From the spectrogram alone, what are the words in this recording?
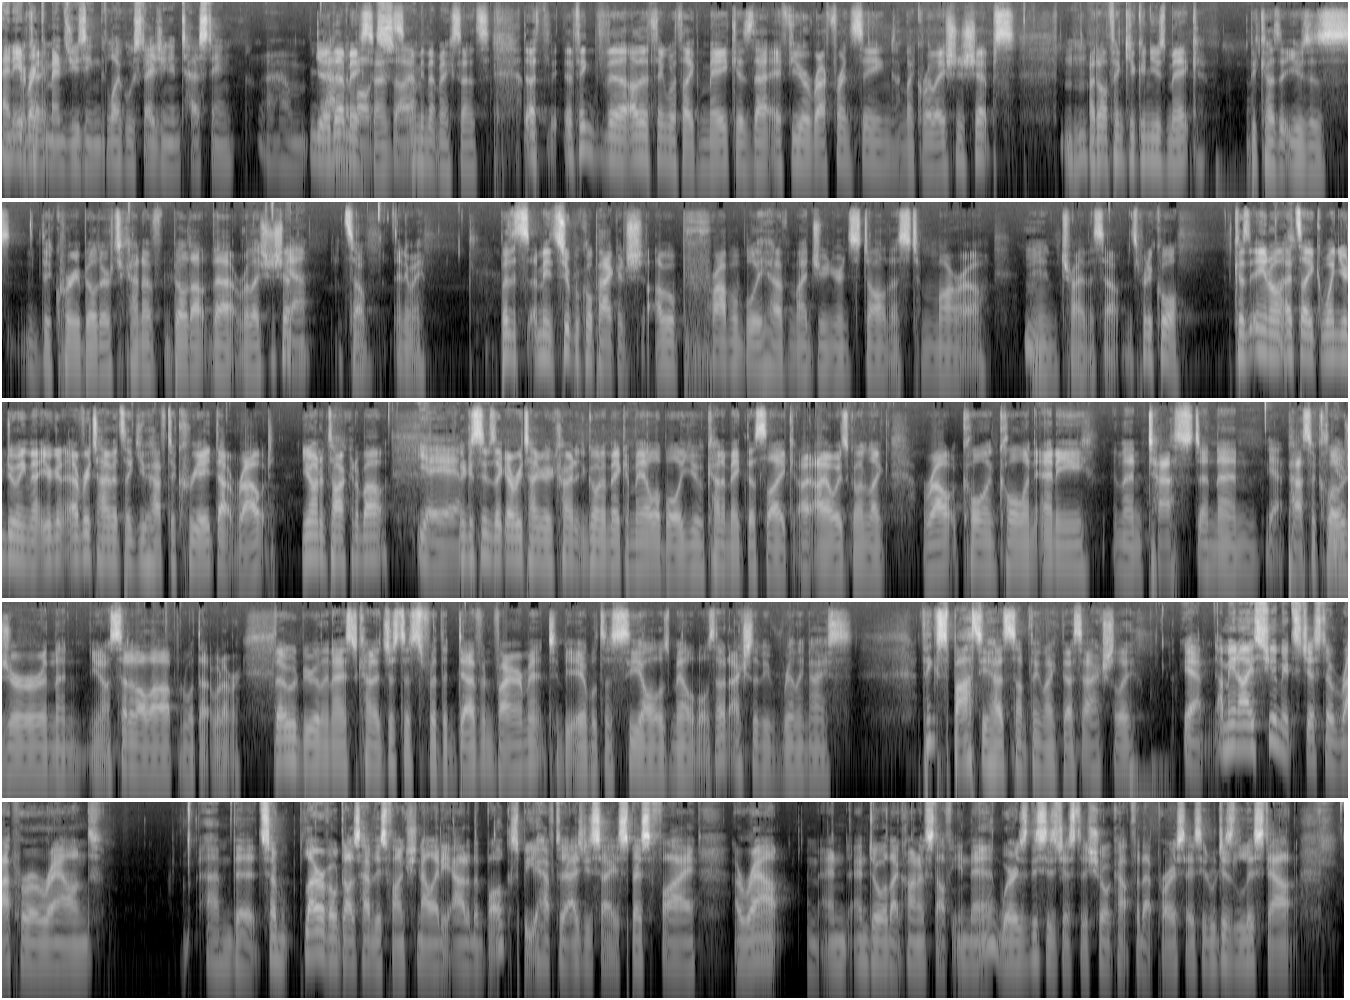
and it Okay. recommends using local staging and testing. Um, Yeah, that makes box, sense. so- I mean, that makes sense. I, th- I think the other thing with like make is that if you're referencing like relationships, Mhm. I don't think you can use make because it uses the query builder to kind of build out that relationship. yeah, So anyway, but it's I mean it's super cool package. I will probably have my junior install this tomorrow Hmm. and try this out. It's pretty cool because you know Nice. it's like when you're doing that, you're gonna every time it's like you have to create that route. You know what I'm talking about? yeah, yeah. Like it seems like every time you're trying to going to make a mailable, you kind of make this like I, I always go in like route colon colon any and then test and then Yeah. pass a closure and then you know set it all up and what that whatever. That would be really nice, kind of just as for the dev environment to be able to see all those mailables. That would actually be really nice. I think Spatie has something like this actually. Yeah, I mean, I assume it's just a wrapper around um, the. So Laravel does have this functionality out of the box, but you have to, as you say, specify a route um, and and do all that kind of stuff in there. Whereas this is just a shortcut for that process. It'll just list out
